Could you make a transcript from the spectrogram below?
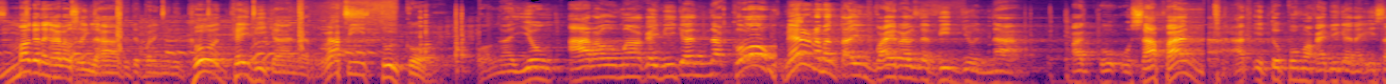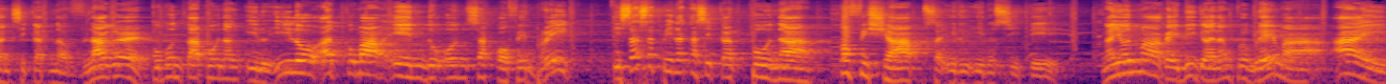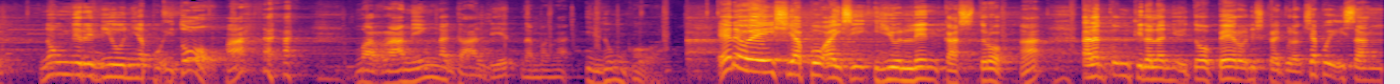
Magandang araw sa inyong lahat. Ito pa rin yung lingkod, kaibigan, Rapi Tulko. O ngayong araw mga kaibigan, nako! Meron naman tayong viral na video na pag-uusapan. At ito po mga kaibigan na isang sikat na vlogger. Pumunta po ng Iloilo at kumain doon sa coffee break. Isa sa pinakasikat po na coffee shop sa Iloilo City. Ngayon mga kaibigan, ang problema ay nung ni-review niya po ito, ha? Maraming nagalit na mga Ilonggo. Anyway, siya po ay si Yulin Castro, ha? Alam kong kilala niyo ito, pero describe ko lang. Siya po ay isang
